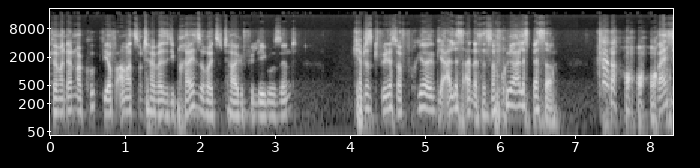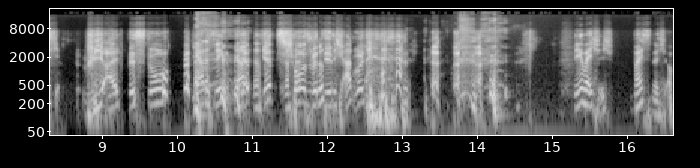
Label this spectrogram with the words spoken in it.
wenn man dann mal guckt, wie auf Amazon teilweise die Preise heutzutage für Lego sind, ich habe das Gefühl, das war früher irgendwie alles anders. Das war früher alles besser. Weiß ich. Wie alt bist du? Ja, deswegen. Ja, das, jetzt das schon mit den an. nee, aber ich, ich weiß nicht, ob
